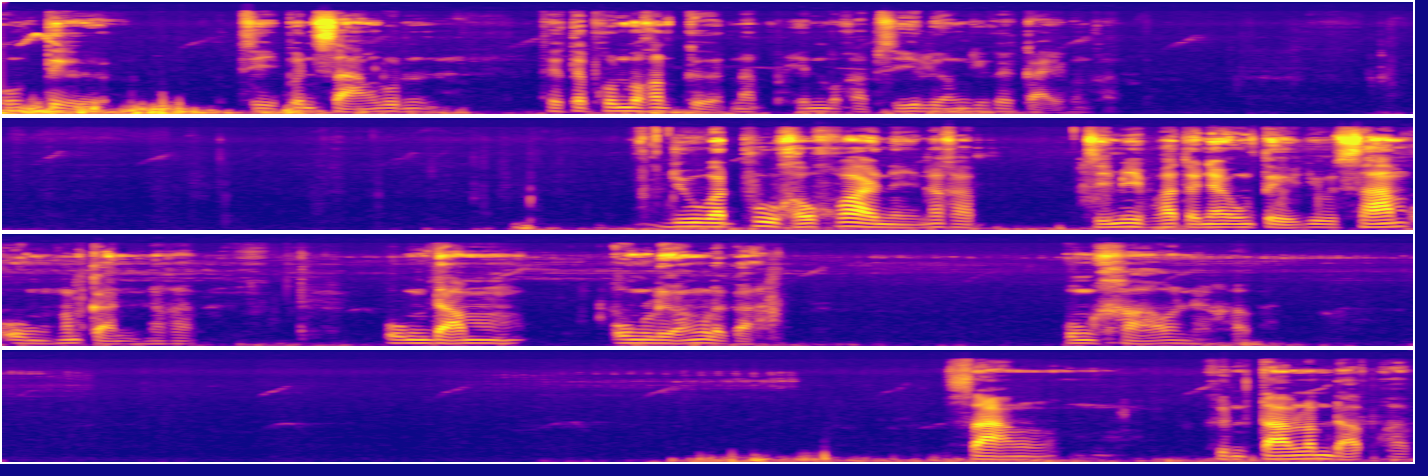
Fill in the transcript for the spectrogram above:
องค์ตื่อที่เพิ่นสางรุ่นแต่แต่พ้นบ่คันเกิดนะเห็นบ่ครับสีเหลืองอยู่ไกลๆพุ่นครับ อยู่วัดภูเขาควายนี่นะครับ สิมีพระเจ้าใหญ่องค์ตื่ออยู่สามองค์น้ำกันนะครับ องค์ดำองค์เหลืองแล้วก็องค์ขาวนะครับสร้างขึ้นตามลำดับครับ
